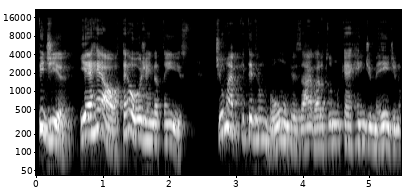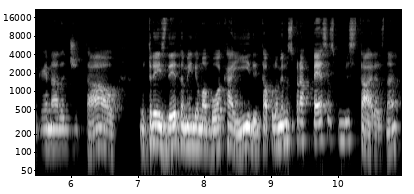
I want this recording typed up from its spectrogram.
pedia. E é real, até hoje ainda tem isso. Tinha uma época que teve um boom, que eles, ah, agora todo mundo quer handmade, não quer nada digital. O 3D também deu uma boa caída e tal, pelo menos para peças publicitárias, né?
